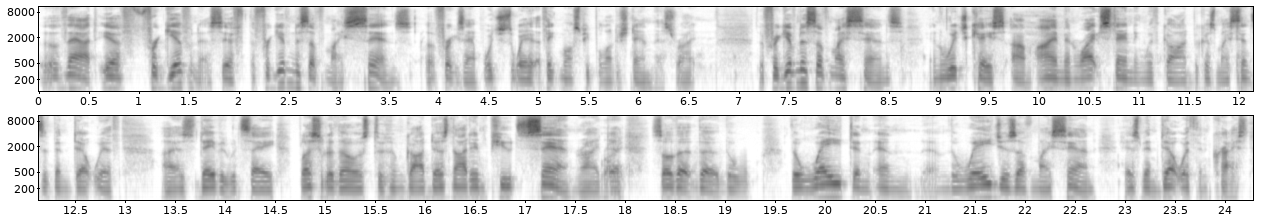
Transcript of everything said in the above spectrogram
that if forgiveness, if the forgiveness of my sins, uh, for example, which is the way I think most people understand this, right? The forgiveness of my sins, in which case um, I am in right standing with God because my sins have been dealt with. Uh, as David would say, blessed are those to whom God does not impute sin, right? right. Uh, so the, the, the, the weight and, and, and, the wages of my sin has been dealt with in Christ.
